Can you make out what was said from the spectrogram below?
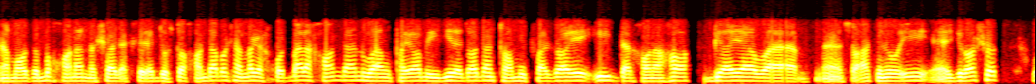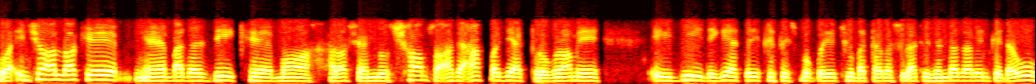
نماز بخوانن و شاید اکثر دوستا خوانده باشن مگر خطبه را خواندن و پیام ایدی را دادن تا مو فضای عید در خانه ها بیایه و ساعت نوعی اجرا شد. و انشاءالله که بعد از که ما حالا امروز شام ساعت 7 بجه یک پروگرام ایدی دیگه از طریق فیسبوک و یوتیوب به صورت زنده داریم که در او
